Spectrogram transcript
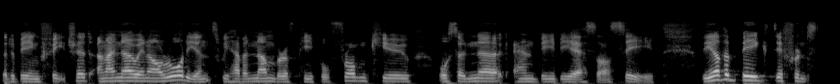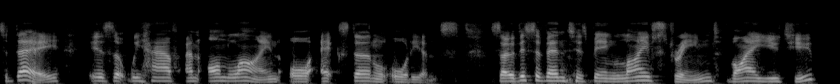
that are being featured, and I know in our audience we have a number of people from Kew, also NERC and BBSRC. The other big difference today is that we have an online or external audience. So this event is being live streamed via YouTube.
